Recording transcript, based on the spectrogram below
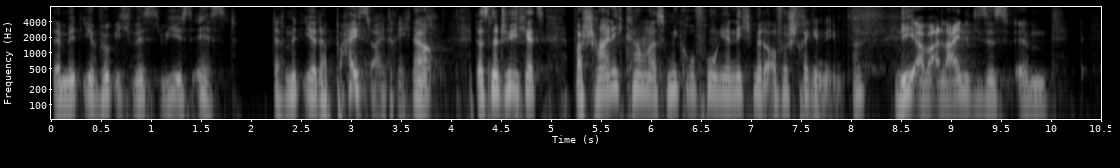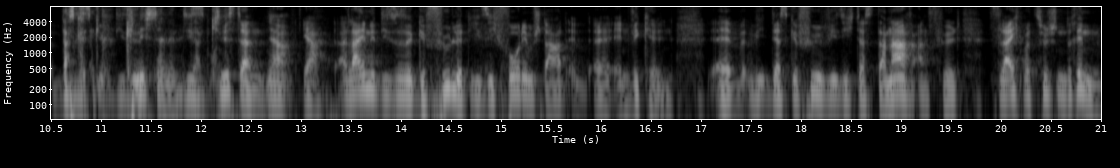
damit ihr wirklich wisst, wie es ist. Damit ihr dabei seid, richtig. Ja, das ist natürlich jetzt, wahrscheinlich kann man das Mikrofon ja nicht mit auf die Strecke nehmen. Ne? Nee, aber alleine dieses, ähm, Das dieses, diese- Knistern im dieses. Knistern, Ja. ja, alleine diese Gefühle, die sich vor dem Start äh, entwickeln, äh, wie, das Gefühl, wie sich das danach anfühlt, vielleicht mal zwischendrin,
